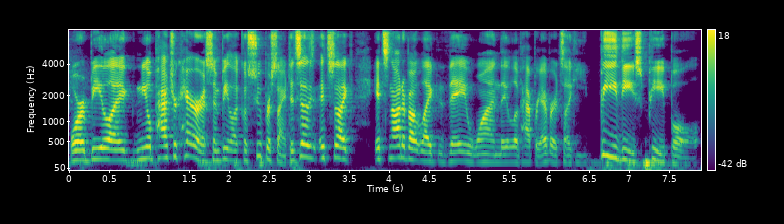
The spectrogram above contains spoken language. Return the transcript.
or be like neil patrick harris and be like a super scientist it's, it's like it's not about like they won they live happy ever it's like be these people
